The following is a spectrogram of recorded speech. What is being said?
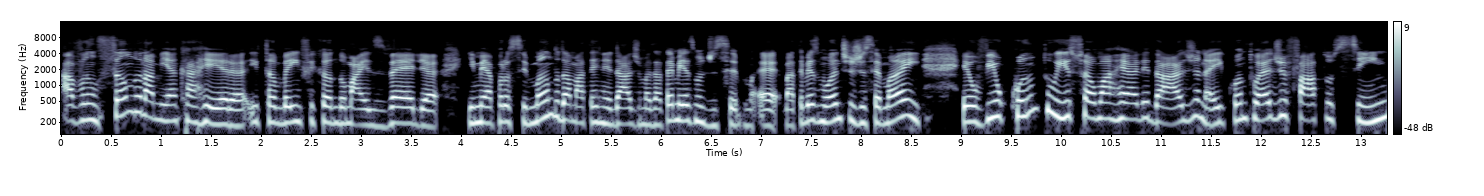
avançando na minha carreira e também ficando mais velha e me aproximando da maternidade, mas até mesmo de ser, é, até mesmo antes de ser mãe, eu vi o quanto isso é uma realidade, né? E quanto é de fato sim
